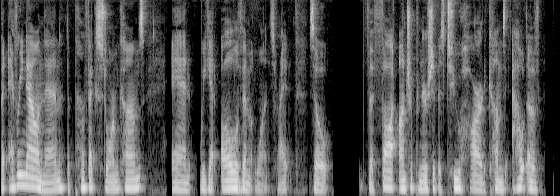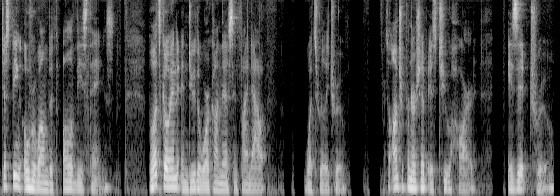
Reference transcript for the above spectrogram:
but every now and then the perfect storm comes, and we get all of them at once, right? So the thought entrepreneurship is too hard comes out of just being overwhelmed with all of these things. But let's go in and do the work on this and find out what's really true. So, entrepreneurship is too hard. Is it true?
